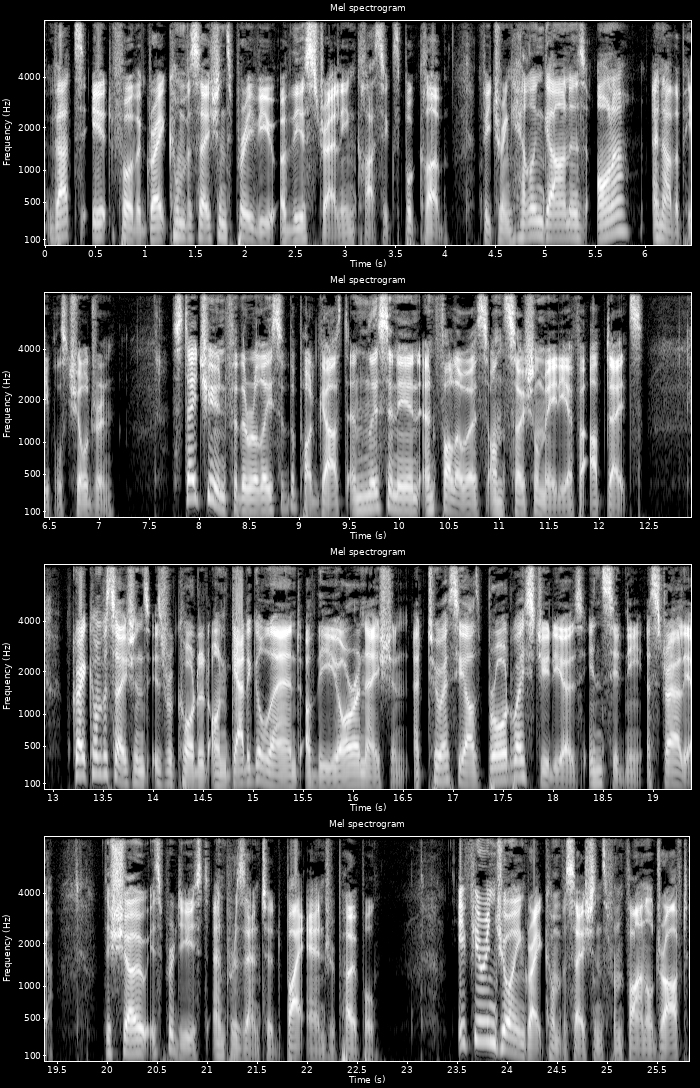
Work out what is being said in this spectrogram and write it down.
That's it for the Great Conversations preview of the Australian Classics Book Club, featuring Helen Garner's Honor and Other People's Children. Stay tuned for the release of the podcast and listen in and follow us on social media for updates. Great Conversations is recorded on Gadigal land of the Eora Nation at 2SER's Broadway Studios in Sydney, Australia. The show is produced and presented by Andrew Pople. If you're enjoying great conversations from Final Draft,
